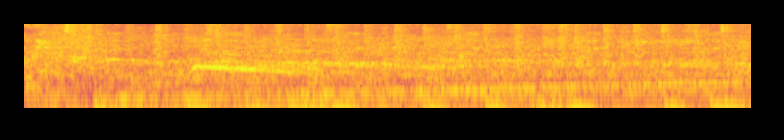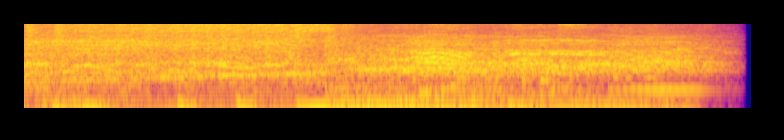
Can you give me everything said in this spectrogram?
Green.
